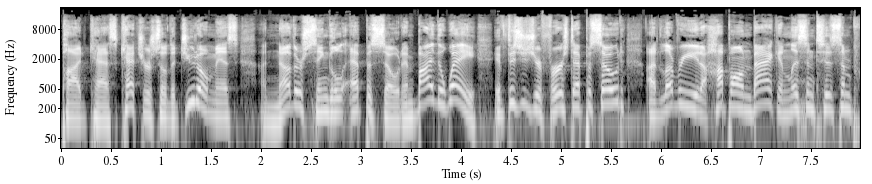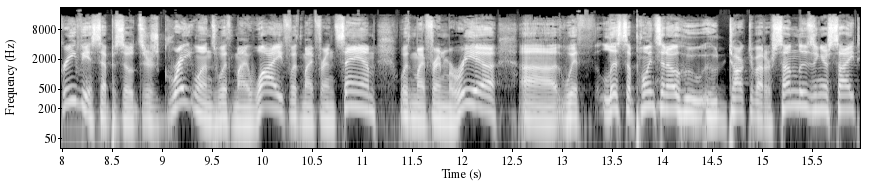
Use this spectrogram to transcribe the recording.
podcast catcher so that you don't miss another single episode. And by the way, if this is your first episode, I'd love for you to hop on back and listen to some previous episodes. There's great ones with my wife, with my friend Sam, with my friend Maria uh, with Lissa Poinsano, who, who talked about her son losing her sight.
